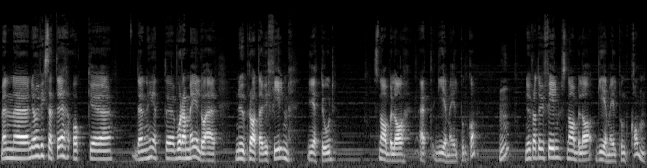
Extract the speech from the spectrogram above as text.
Men eh, nu har vi fixat det och eh, den heter, våra mail då är nu pratar vi film i ett ord snabela gmail.com Mm. Nu pratar vi film snabela gmail.com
